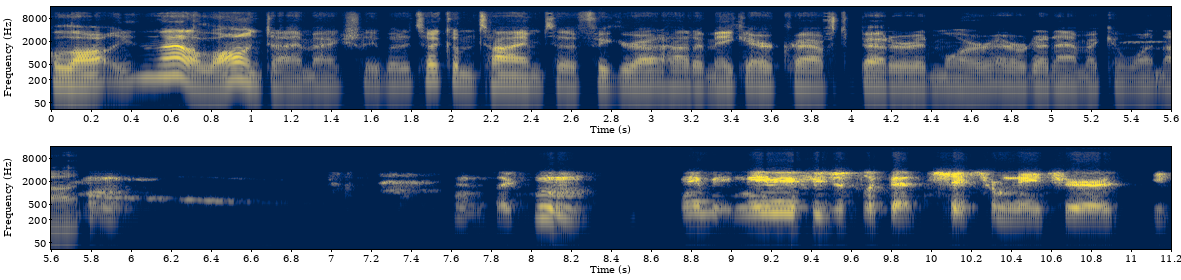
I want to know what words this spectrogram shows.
a long, not a long time actually, but it took them time to figure out how to make aircraft better and more aerodynamic and whatnot. Hmm. And it's like, hmm, maybe maybe if you just looked at shapes from nature, you'd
